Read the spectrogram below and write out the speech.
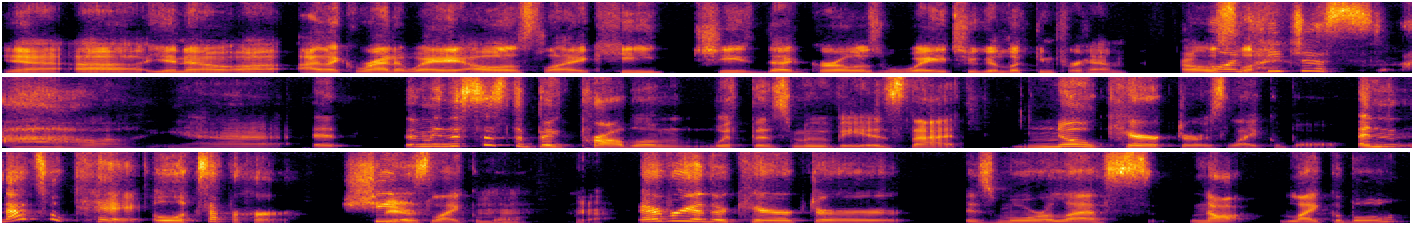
Yeah. Uh, you know, uh, I like right away. I was like, he, she, that girl is way too good looking for him. I was well, and like, he just ah yeah it i mean this is the big problem with this movie is that no character is likable and that's okay well except for her she Yeah. is likable Mhm. Yeah. every other character is more or less not likable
